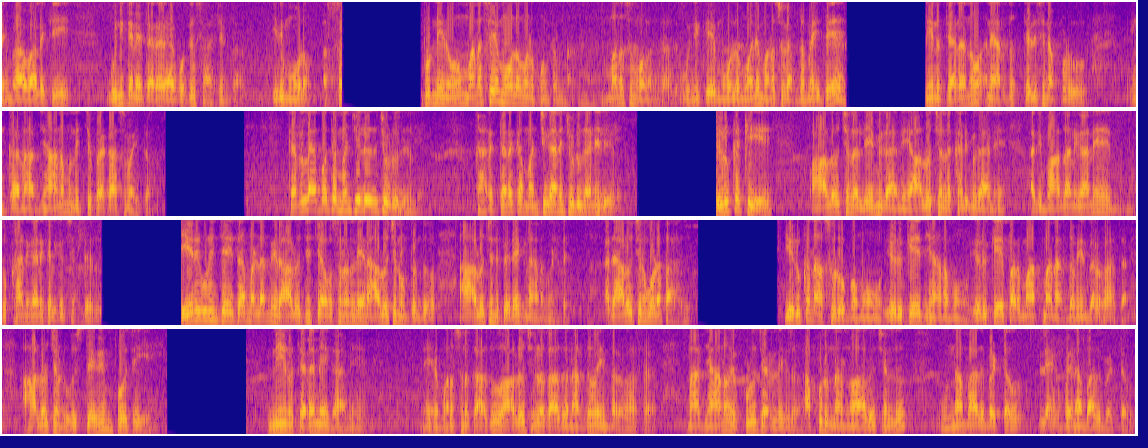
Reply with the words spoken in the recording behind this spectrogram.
అనే భావాలకి ఉనికి అనే తెర లేకపోతే సాధ్యం కాదు. ఇది మూలం. అస్సలు ఇప్పుడు నేను మనసే మూలం అనుకుంటున్నా. మనసు మూలం కాదు. ఉనికే మూలము అని మనసుకు అర్థమైతే నేను తెరను అని అర్థం తెలిసినప్పుడు ఇంకా నా ధ్యానము నిత్య ప్రకాశం అవుతుంది తెర లేకపోతే మంచి లేదు చెడు లేదు. కానీ తెరక మంచి కానీ చెడు కానీ లేదు. ఎరుకకి ఆలోచనల లేమి కానీ ఆలోచనల కలిమి కానీ అది బాధని కానీ దుఃఖాన్ని కానీ కలిగించట్లేదు. దేని గురించి అయితే మళ్ళీ మీరు ఆలోచించే అవసరం లేని ఆలోచన ఉంటుందో ఆ ఆలోచన పేరే జ్ఞానం అంటే అది ఆలోచన కూడా కాదు. ఎరుక నా స్వరూపము ఎరుకే ధ్యానము ఎరుకే పరమాత్మ అని అర్థమైన తర్వాత ఆలోచనలు వస్తేవేం పోతాయి? నేను తెరనే కానీ నేను మనసును కాదు ఆలోచనలు కాదు అని అర్థమైన తర్వాత నా ధ్యానం ఎప్పుడూ చెరలేదు అప్పుడు నన్ను ఆలోచనలు ఉన్నా బాధ పెట్టవు లేకపోయినా బాధ పెట్టవు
